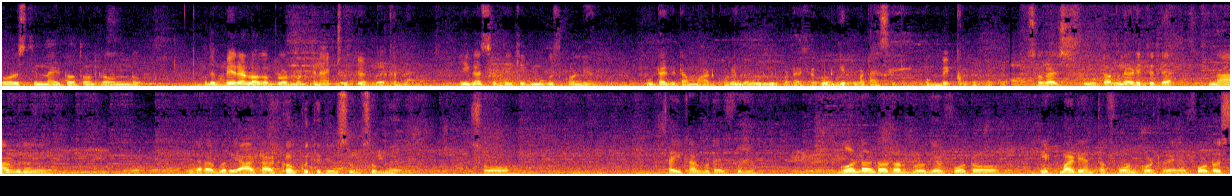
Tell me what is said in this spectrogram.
ತೋರಿಸ್ತೀನಿ ನೈಟ್ ಹೊತ್ತು ಒಂದು ರೌಂಡು ಅದು ಬೇರೆ ಲಾಗ್ ಅಪ್ಲೋಡ್ ಮಾಡ್ತೀನಿ ಆ್ಯಕ್ಚುಲಿ ಕೇಳಬೇಕಂದ್ರೆ. ಈಗ ಸದ್ಯಕ್ಕೆ ಇದು ಮುಗಿಸ್ಕೊಂಡು ಊಟ ಗೀಟ ಮಾಡಿಕೊಂಡು ಹುಡುಗಿರ್ ಪಟಾಸೆ ಹುಡುಗಿರ್ ಪಟಾಯಿಸಕ್ಕೆ ಹೋಗಬೇಕು. ಸೊ ಗಾಯ್ಸ್ ಶೂಟ್ ಅಲ್ಲಿ ನಡೀತಿದ್ದೆ. ನಾವಿಲ್ಲಿ ಬರೀ ಆಟ ಆಡ್ಕೊಂಡು ಕೂತಿದ್ದೀವಿ ಸುಮ್ಮ ಸುಮ್ಮನೆ ಸೊ ಸೈಕ್ ಆಗ್ಬಿಟ್ಟೆ ಫುಲ್ ಗೋಲ್ಡನ್ ಟೋಟರ್ಗೆ ಫೋಟೋ ಕ್ಲಿಕ್ ಮಾಡಿ ಅಂತ ಫೋನ್ ಕೊಟ್ಟರೆ ಫೋಟೋಸ್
